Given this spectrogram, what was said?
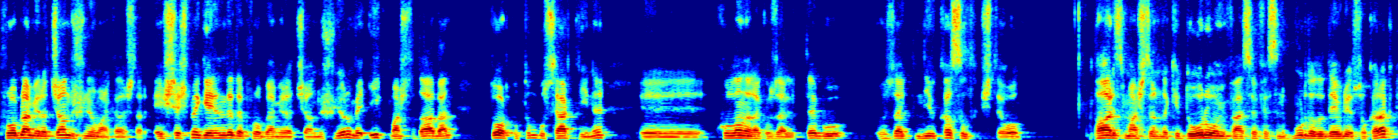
problem yaratacağını düşünüyorum arkadaşlar. Eşleşme genelinde de problem yaratacağını düşünüyorum ve ilk maçta daha ben Dortmund'un bu sertliğini e, kullanarak özellikle bu özellikle Newcastle işte o Paris maçlarındaki doğru oyun felsefesini burada da devreye sokarak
